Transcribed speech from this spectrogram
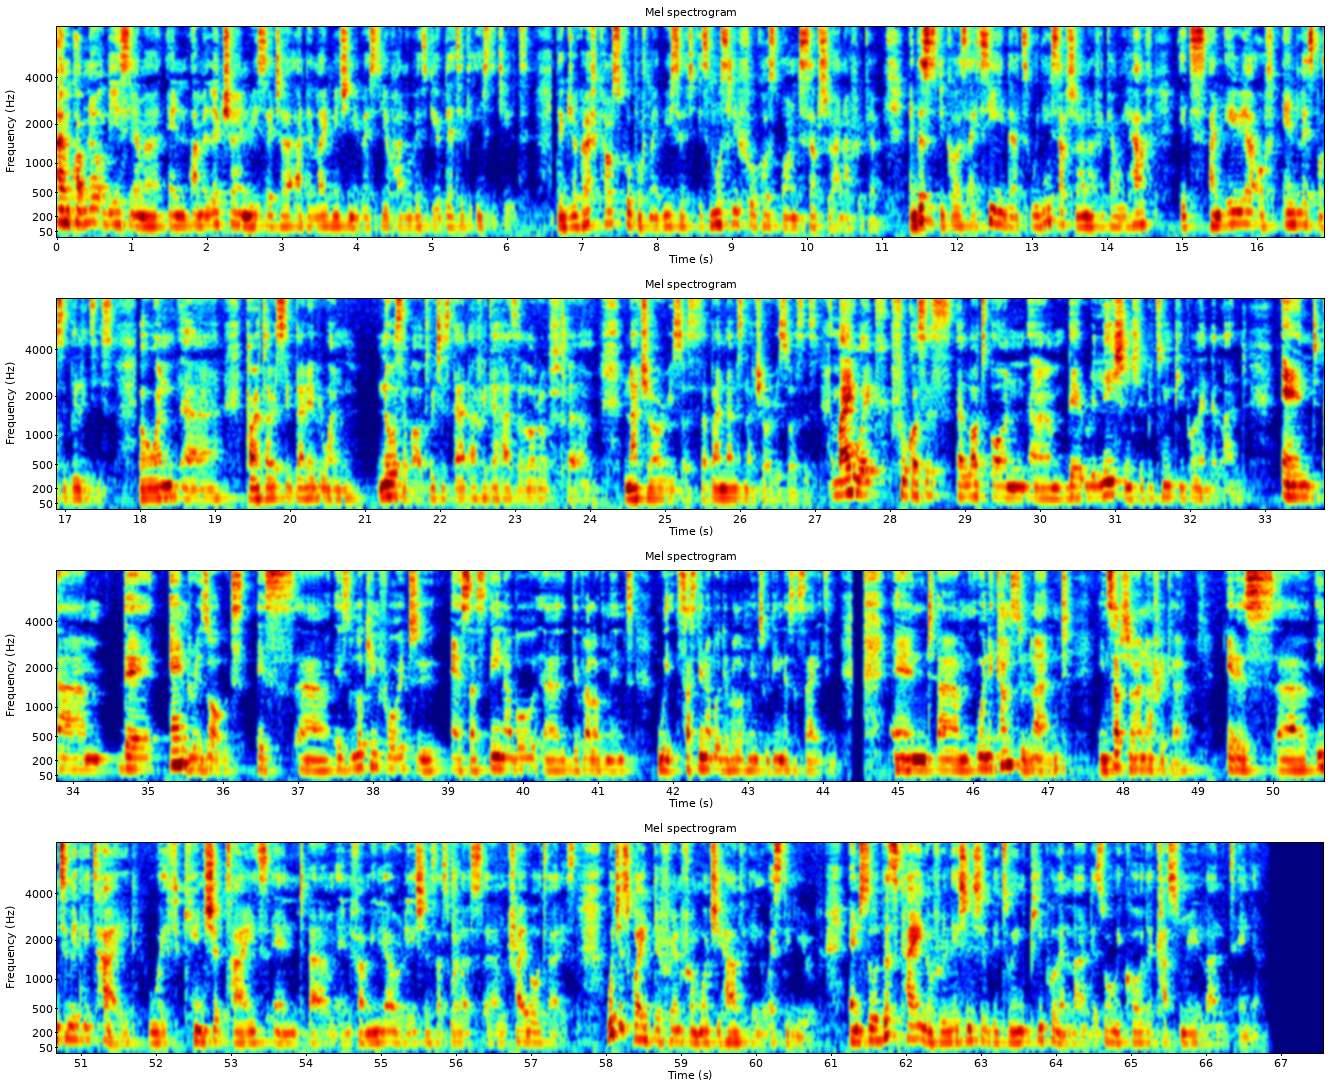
I'm Kwabena Obiesiama and I'm a lecturer and researcher at the Leibniz University of Hanover's Geodetic Institute. The geographical scope of my research is mostly focused on sub-Saharan Africa. And this is because I see that within sub-Saharan Africa, we have it's an area of endless possibilities. One uh, characteristic that everyone knows about, which is that Africa has a lot of um, natural resources, abundant natural resources. My work focuses a lot on um, the relationship between people and the land. And um, the end result is, uh, is looking forward to a sustainable uh, development with sustainable development within the society. And um, when it comes to land, in sub-Saharan Africa, it is uh, intimately tied with kinship ties and, um, and familial relations as well as um, tribal ties, which is quite different from what you have in Western Europe. And so this kind of relationship between people and land is what we call the customary land tenure.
